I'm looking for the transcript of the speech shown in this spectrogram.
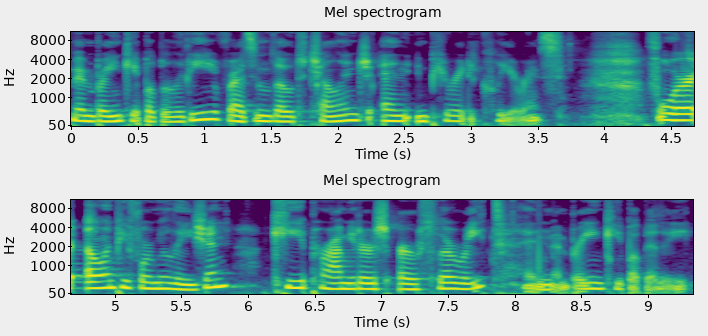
membrane capability, resin load challenge, and impurity clearance. For LNP formulation, key parameters are flow rate and membrane capability.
